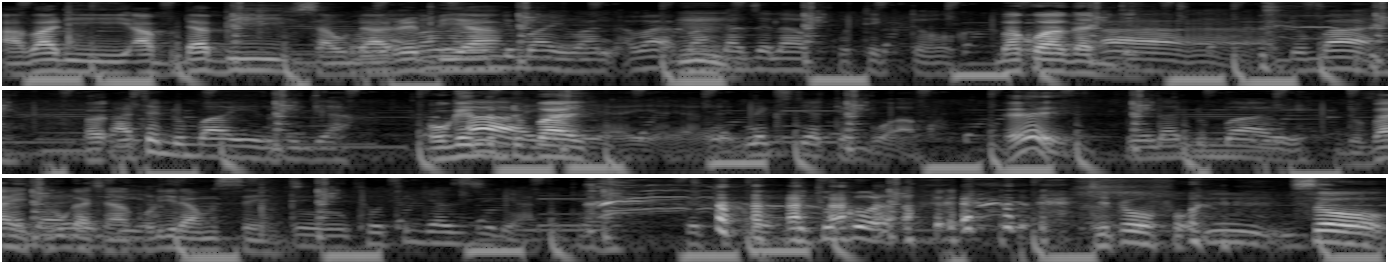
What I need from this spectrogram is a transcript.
abali abu dhabi saudi arabia. tiktok. Bakwagadde Ah, dubai. Ate dubai nzija. Ogenda yeah. next year ngenda dubai. Dubai Saudi kibuga kyakuliramu sente Mm, tu- tujja zirya tetukola. Kituufu. Mm. so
